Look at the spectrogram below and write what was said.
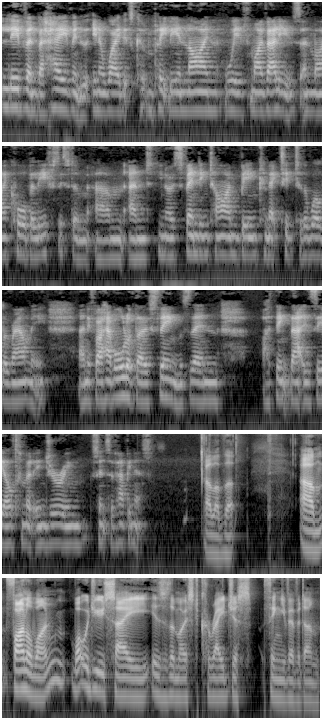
live and behave in, in a way that's completely in line with my values and my core belief system, um, and, you know, spending time being connected to the world around me and if I have all of those things, then I think that is the ultimate enduring sense of happiness. I love that. Um, final one. What would you say is the most courageous thing you've ever done?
